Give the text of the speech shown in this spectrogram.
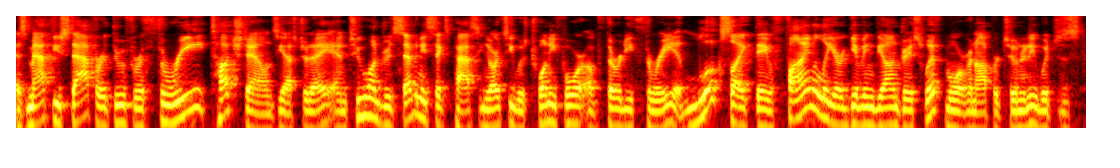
as Matthew Stafford threw for three touchdowns yesterday and 276 passing yards. He was 24 of 33. It looks like they finally are giving D'Andre Swift more of an opportunity, which is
